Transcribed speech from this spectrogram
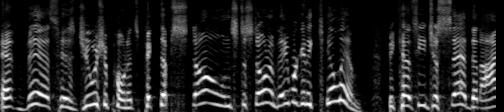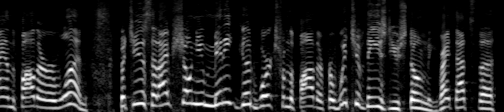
At this, his Jewish opponents picked up stones to stone him. They were going to kill him because he just said that I and the Father are one. But Jesus said, I've shown you many good works from the Father. For which of these do you stone me? Right? That's the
